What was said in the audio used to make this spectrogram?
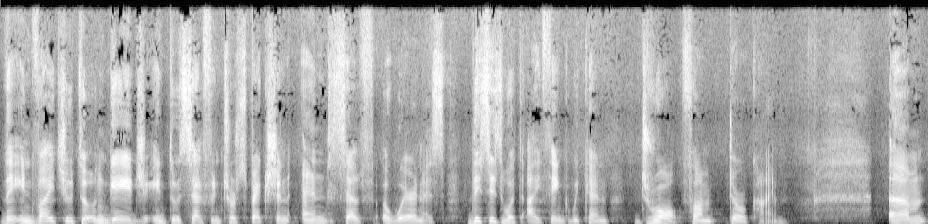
they invite you to engage into self introspection and self awareness. This is what I think we can draw from Durkheim. Um,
